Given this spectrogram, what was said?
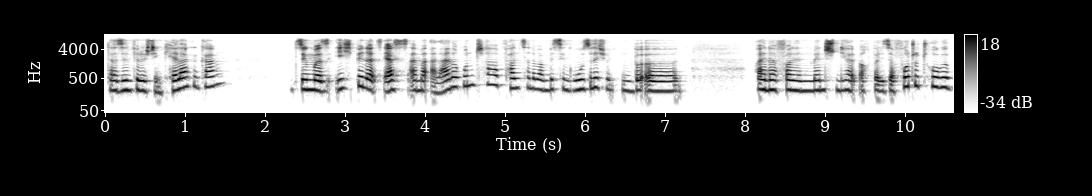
Da sind wir durch den Keller gegangen. Beziehungsweise ich bin als erstes einmal alleine runter, fand es dann aber ein bisschen gruselig und äh, einer von den Menschen, die halt auch bei dieser Fototour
